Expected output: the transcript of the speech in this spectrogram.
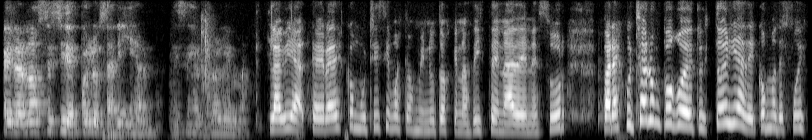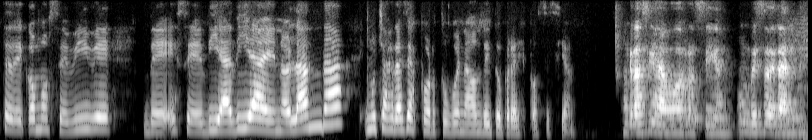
Pero no sé si después lo usarían, ese es el problema. Flavia, te agradezco muchísimo estos minutos que nos diste en ADN Sur para escuchar un poco de tu historia, de cómo te fuiste, de cómo se vive, de ese día a día en Holanda. Muchas gracias por tu buena onda y tu predisposición. Gracias a vos, Rocío. Un beso grande.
